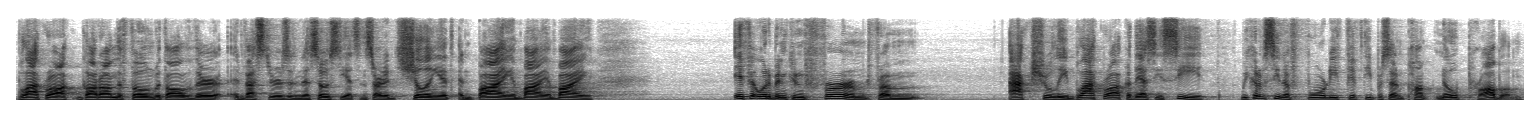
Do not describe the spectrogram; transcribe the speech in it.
BlackRock got on the phone with all of their investors and associates and started shilling it and buying and buying and buying. If it would have been confirmed from actually BlackRock or the SEC, we could have seen a 40, 50% pump, no problem,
